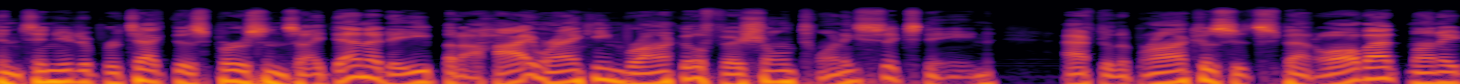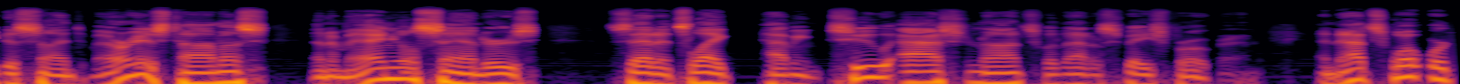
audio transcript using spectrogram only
continue to protect this person's identity. But a high-ranking Bronco official in 2016, after the Broncos had spent all that money to sign Demaryius Thomas and Emmanuel Sanders, said it's like having two astronauts without a space program, and that's what we're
